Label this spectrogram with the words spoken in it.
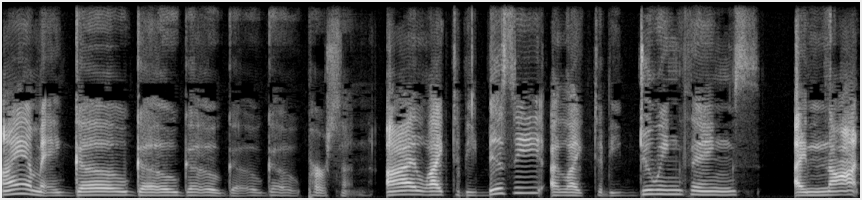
I am a go, go, go, go, go person. I like to be busy. I like to be doing things. I'm not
